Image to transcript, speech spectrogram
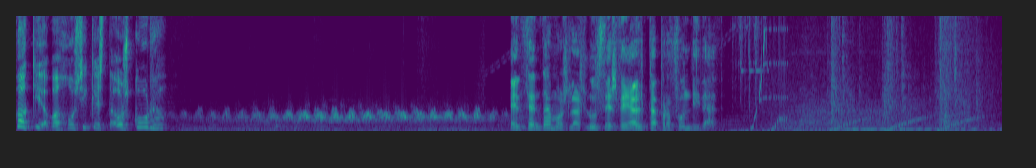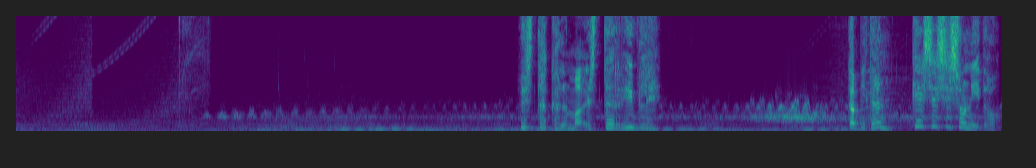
aquí abajo sí que está oscuro. Encendamos las luces de alta profundidad. Esta calma es terrible. Capitán, ¿qué es ese sonido?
